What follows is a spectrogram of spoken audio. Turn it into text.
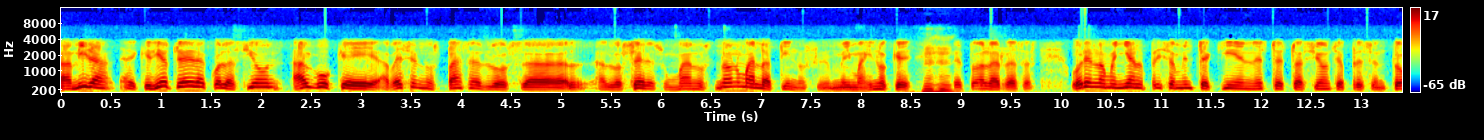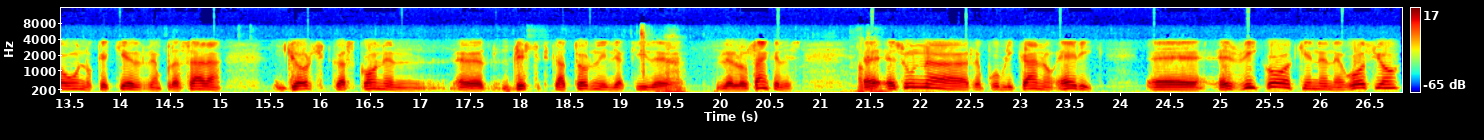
Ah, mira, eh, quería traer a colación algo que a veces nos pasa a los, a los seres humanos, no nomás latinos, me imagino que de todas las razas. Ahora en la mañana, precisamente aquí en esta estación, se presentó uno que quiere reemplazar a George Gascon, en eh, District Attorney de aquí de, Los Ángeles. Eh, es un republicano, Eric. es rico, tiene negocio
